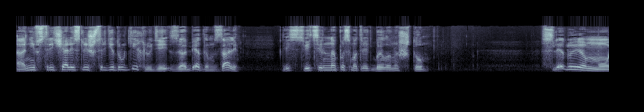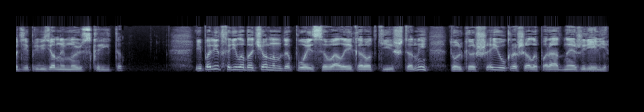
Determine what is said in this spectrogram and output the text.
Они встречались лишь среди других людей за обедом в зале. Действительно, посмотреть было на что. Следуя моде, привезенной мною с Крита, Ипполит ходил облаченным до пояса валые короткие штаны, только шею украшало парадное ожерелье,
